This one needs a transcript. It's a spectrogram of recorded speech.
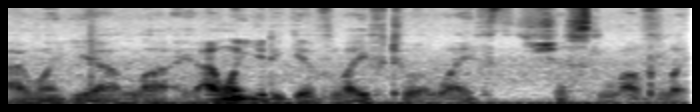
I want you, li- I want you to give life to a life that's just lovely.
